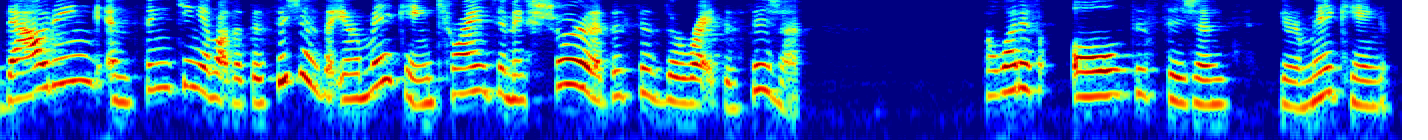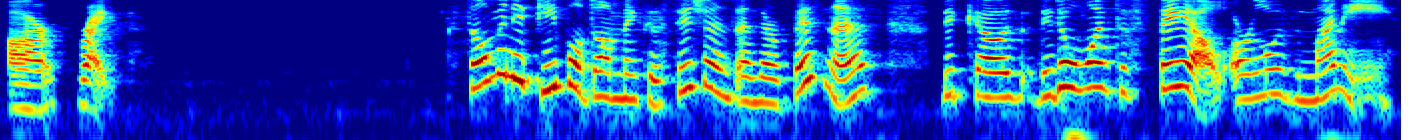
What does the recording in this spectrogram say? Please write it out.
doubting and thinking about the decisions that you're making, trying to make sure that this is the right decision. But what if all decisions you're making are right? So many people don't make decisions in their business because they don't want to fail or lose money.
